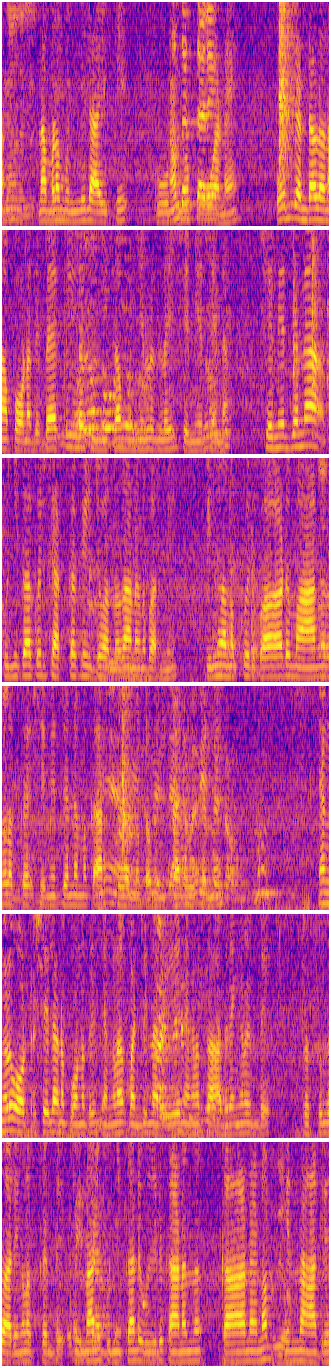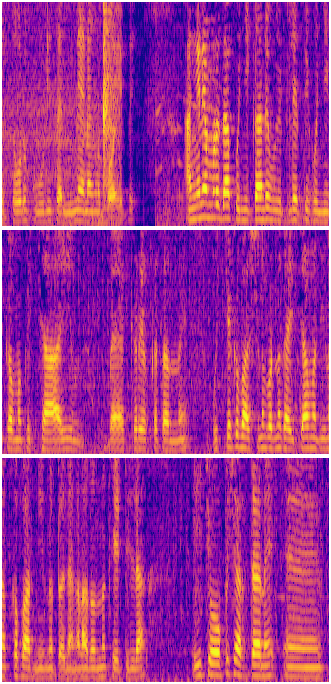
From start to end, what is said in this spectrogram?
നമ്മളെ മുന്നിലായിട്ട് സ്കൂട്ടറിൽ പോവാണേ. ഒരു രണ്ടാളാണ് ആ പോണത്. ബാക്കിലുള്ള കുഞ്ഞിക്ക മുന്നിലുള്ള ഷമീർ ജന ഷമീർ ജന കുഞ്ഞിക്കാക്ക് ഒരു ചക്കൊക്കെ ഇട്ട് വന്നതാണെന്ന് പറഞ്ഞ്. പിന്നെ നമുക്ക് ഒരുപാട് മാങ്ങകളൊക്കെ ഷമീർ ജന നമുക്ക് അറുത്ത് തന്നിട്ടോ കുഞ്ഞിക്കാന്റെ വീട്ടിൽ നിന്ന് ഞങ്ങൾ ഓട്ടോറിക്ഷയിലാണ് പോണത്. ഞങ്ങളെ വണ്ടി നിറയെ ഞങ്ങളെ സാധനങ്ങളുണ്ട്. ഡ്രസ്സും കാര്യങ്ങളൊക്കെ ഉണ്ട്. എന്നാലും കുഞ്ഞിക്കാന്റെ വീട് കാണുന്ന കാണണം എന്ന ആഗ്രഹത്തോടു കൂടി തന്നെയാണ് ഞങ്ങൾ പോയത്. അങ്ങനെ നമ്മളിതാ കുഞ്ഞിക്കാന്റെ വീട്ടിലെത്തി. കുഞ്ഞിക്ക നമുക്ക് ചായയും ബേക്കറിയും ഒക്കെ തന്ന് ഉച്ചയ്ക്ക് ഭക്ഷണം ഇവിടുന്ന് കഴിച്ചാൽ മതി എന്നൊക്കെ പറഞ്ഞിരുന്നു കേട്ടോ ഞങ്ങളതൊന്നും കേട്ടില്ല. ഈ ചുവപ്പ് ഷർട്ടാണ്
